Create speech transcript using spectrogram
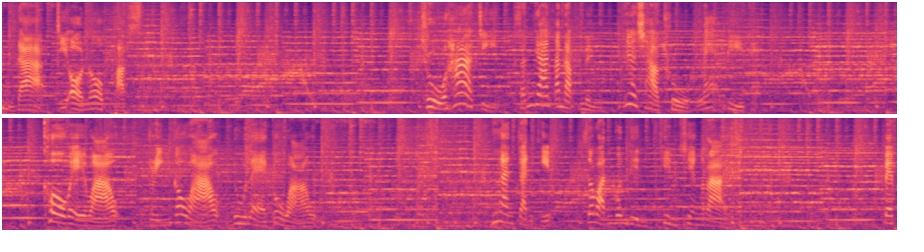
Honda g i o n o Plus True 5G สัญญาณอันดับหนึ่งเพื่อชาว True และ d t แทโคเวว้าวดริงก็ว้าว ดูแลก็ว้าวงานจันทิพย์สวรรค์บนดินทินเชียงรายเป๊ป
